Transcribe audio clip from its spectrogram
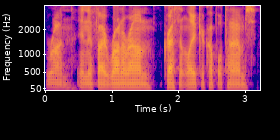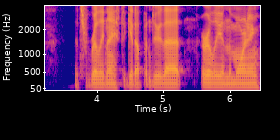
run. And if I run around Crescent Lake a couple times, it's really nice to get up and do that early in the morning.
